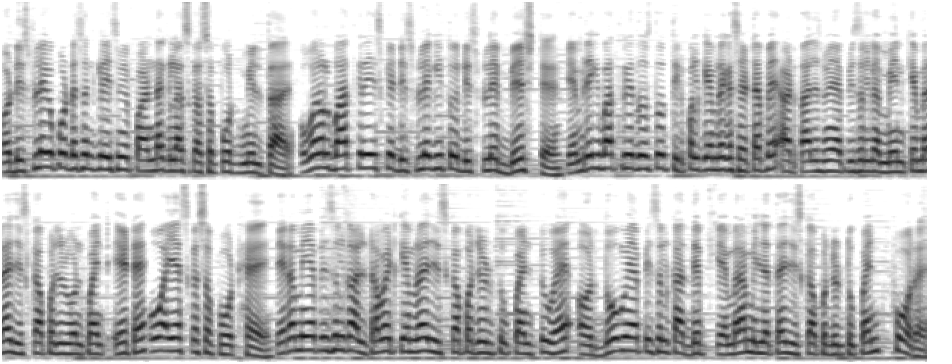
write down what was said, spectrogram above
और डिस्प्ले के प्रोटेक्शन के लिए इसमें पांडा ग्लास का सपोर्ट मिलता है। ओवरऑल बात करें इसके डिस्प्ले की तो डिस्प्ले बेस्ट है। कैमरे की बात करें दोस्तों ट्रिपल कैमरे का सेटअप है, अड़तालीस मेगा पिक्सल का मेन कैमरा है, जिसका पर वन पॉइंट एट है ओ आई एस का सपोर्ट है। तेरह मेगा पिक्सल का अल्ट्रावाइट कैमरा है, जिसका पर टू पॉइंट टू है, और दो मेगा पिक्सल का डेप्थ कैमरा मिल जाता है, जिसका पर टू पॉइंट फोर है।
